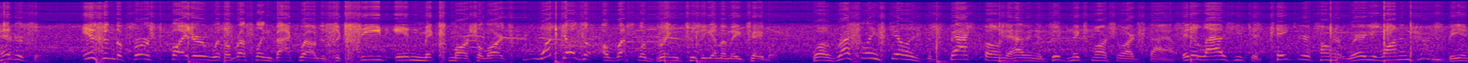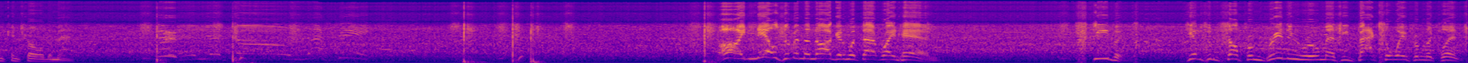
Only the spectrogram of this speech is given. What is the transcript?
Henderson isn't the first fighter with a wrestling background to succeed in mixed martial arts. What does a wrestler bring to the MMA table? Well, wrestling skill is the backbone to having a good mixed martial arts style. It allows you to take your opponent where you want him and be in control of the match. There you go, lefty. Oh, he nails him in the noggin with that right hand. Stevens gives himself some breathing room as he backs away from the clinch.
